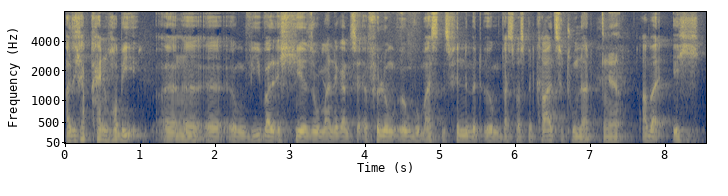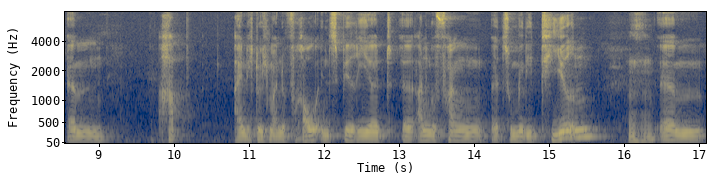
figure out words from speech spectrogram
Also ich habe kein Hobby äh, äh, irgendwie, weil ich hier so meine ganze Erfüllung irgendwo meistens finde mit irgendwas, was mit Karl zu tun hat. Ja. Aber ich ähm, habe eigentlich durch meine Frau inspiriert äh, angefangen äh, zu meditieren. Ähm,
